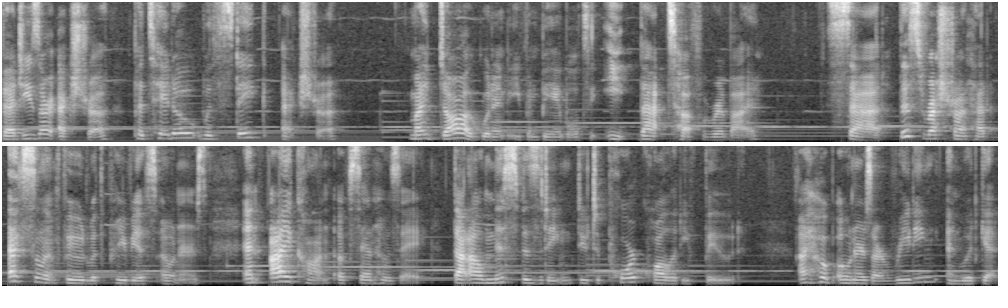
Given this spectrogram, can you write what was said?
Veggies are extra, potato with steak extra. My dog wouldn't even be able to eat that tough ribeye. Sad. This restaurant had excellent food with previous owners, an icon of San Jose that I'll miss visiting due to poor quality food. I hope owners are reading and would get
